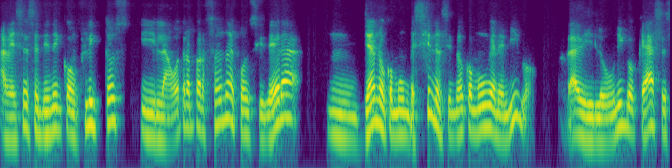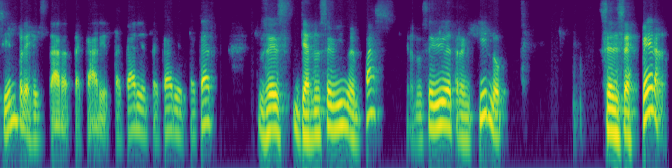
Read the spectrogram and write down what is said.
a veces se tienen conflictos y la otra persona considera mm, ya no como un vecino, sino como un enemigo. Y lo único que hace siempre es estar, atacar y atacar y atacar y atacar. Entonces ya no se vive en paz, ya no se vive tranquilo, se desespera.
